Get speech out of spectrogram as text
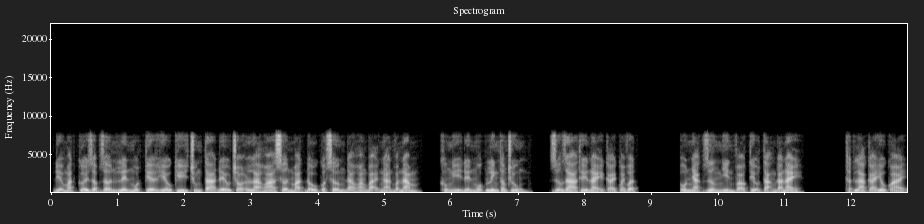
Địa mặt cười dập dờn lên một tia hiếu kỳ chúng ta đều cho là hoa sơn mặt đầu quật sớm đã hoang bại ngàn vạn năm, không nghĩ đến một linh thâm trùng, dưỡng ra thế này cái quái vật. Ôn nhạc dương nhìn vào tiểu tảng đá này. Thật là cái yêu quái.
